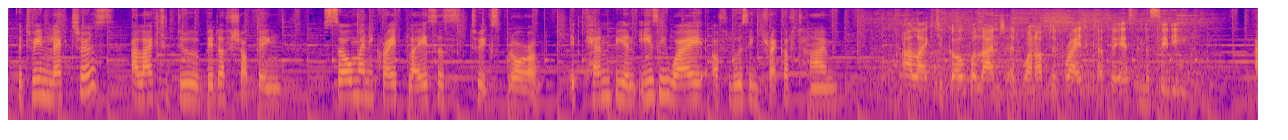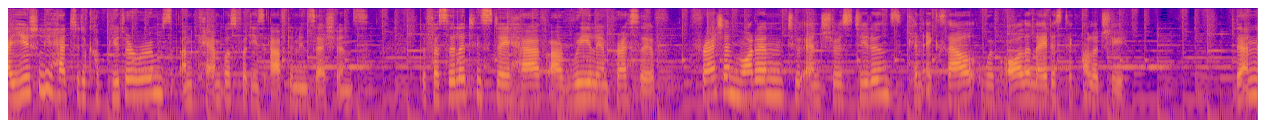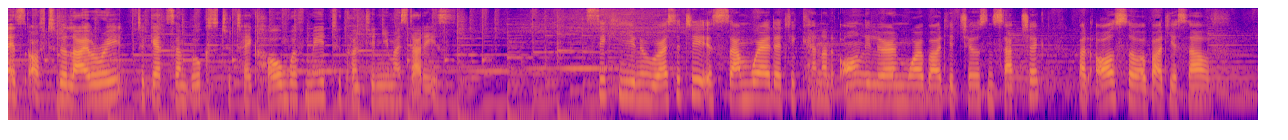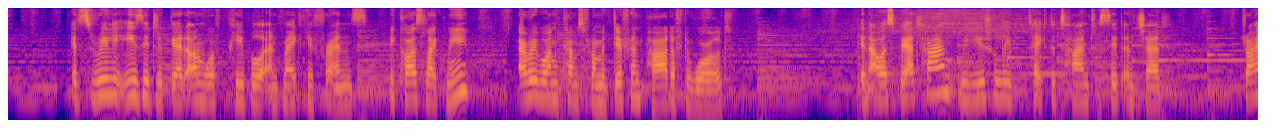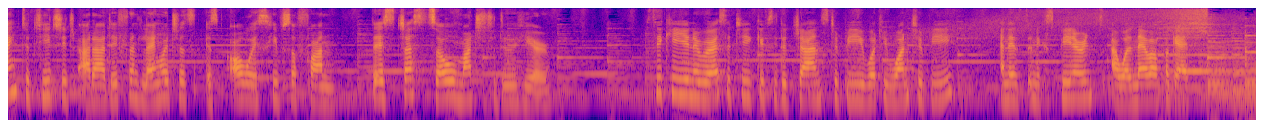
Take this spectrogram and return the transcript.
Between lectures, I like to do a bit of shopping. So many great places to explore. It can be an easy way of losing track of time. I like to go for lunch at one of the great cafes in the city. I usually head to the computer rooms on campus for these afternoon sessions. The facilities they have are really impressive. Fresh and modern to ensure students can excel with all the latest technology. Then it's off to the library to get some books to take home with me to continue my studies. CQ University is somewhere that you can not only learn more about your chosen subject, but also about yourself. It's really easy to get on with people and make new friends, because like me, everyone comes from a different part of the world. In our spare time, we usually take the time to sit and chat. Trying to teach each other different languages is always heaps of fun. There's just so much to do here. CQ University gives you the chance to be what you want to be, and it's an experience I will never forget.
